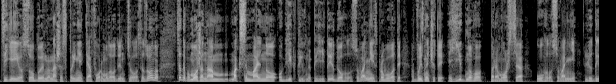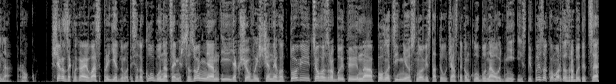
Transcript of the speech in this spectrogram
цієї особи на наше сприйняття Формули 1 цього сезону, це допоможе нам максимально об'єктивно підійти до голосування і спробувати визначити гідного переможця у голосуванні людина року. Ще раз закликаю вас приєднуватися до клубу на це міжсезоння. І якщо ви ще не готові цього зробити на повноцінній основі, стати учасником клубу на одній із підписок, ви можете зробити це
